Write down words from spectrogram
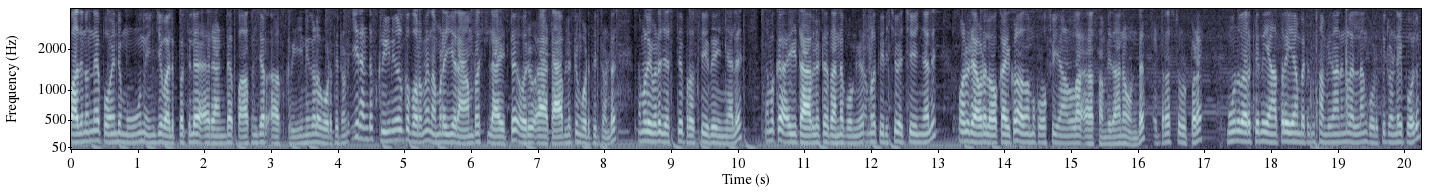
പതിനൊന്ന് പോയിന്റ് മൂന്ന് ഇഞ്ച് വലുപ്പത്തിൽ രണ്ട് പാസഞ്ചർ സ്ക്രീനുകൾ കൊടുത്തിട്ടുണ്ട്. ഈ രണ്ട് സ്ക്രീനുകൾക്ക് പുറമെ നമ്മുടെ ഈ ഒരു ഒരു ടാബ്ലറ്റും കൊടുത്തിട്ടുണ്ട്. നമ്മളിവിടെ ജസ്റ്റ് പ്രസ് ചെയ്ത് കഴിഞ്ഞാൽ നമുക്ക് ഈ ടാബ്ലറ്റ് തന്നെ പൊങ്ങി നമ്മൾ തിരിച്ച് വെച്ച് കഴിഞ്ഞാൽ ഓൾറെഡി അവിടെ ലോക്ക് ആയിക്കോളും. അത് നമുക്ക് ഓഫ് ചെയ്യാനുള്ള സംവിധാനമുണ്ട്. ഡ്രസ്റ്റ് ഉൾപ്പെടെ മൂന്ന് പേർക്ക് ഇന്ന് യാത്ര ചെയ്യാൻ പറ്റുന്ന സംവിധാനങ്ങളെല്ലാം കൊടുത്തിട്ടുണ്ടെങ്കിൽ പോലും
